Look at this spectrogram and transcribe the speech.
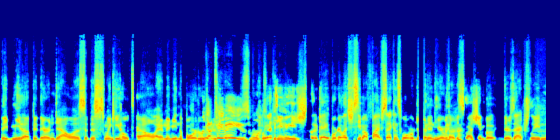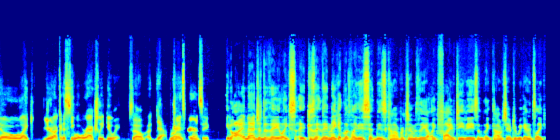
they meet up at, there in Dallas at this swanky hotel and they meet in the boardroom. We got TVs. We got TVs. Okay, we're gonna let you see about five seconds what we're doing in here with our discussion, but there's actually no like you're not gonna see what we're actually doing. So uh, yeah, Right. transparency. You know, I imagine that they like because they, make it look like they sit in these conference rooms. They got like five TVs and like conference championship weekend. It's like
